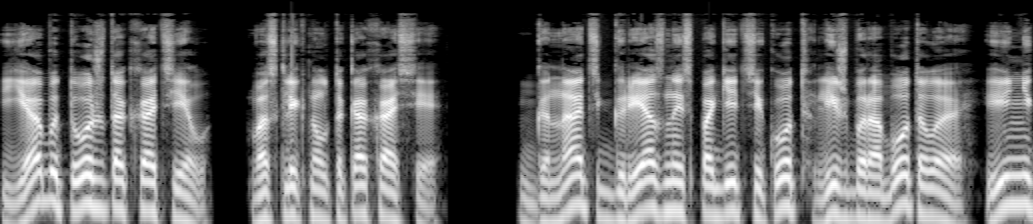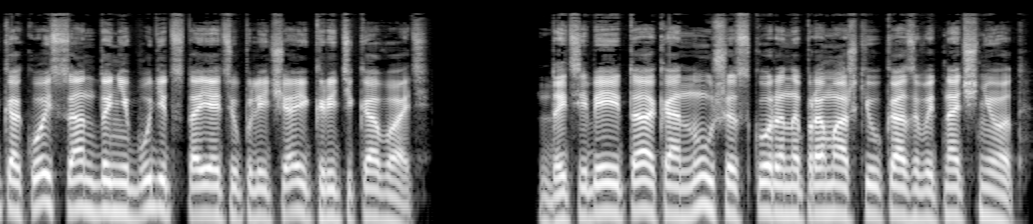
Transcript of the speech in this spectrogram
Я бы тоже так хотел, воскликнул Такахаси. Гнать грязный спагетти-кот лишь бы работала, и никакой Санда не будет стоять у плеча и критиковать. Да тебе и так Ануша скоро на промашки указывать начнет.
